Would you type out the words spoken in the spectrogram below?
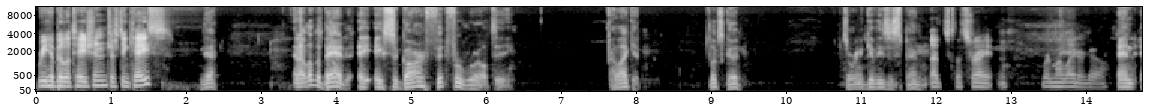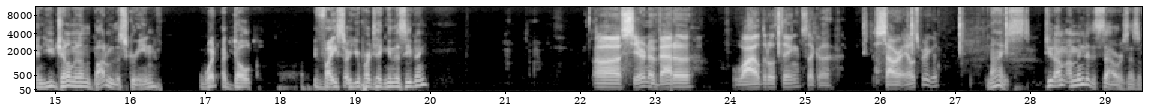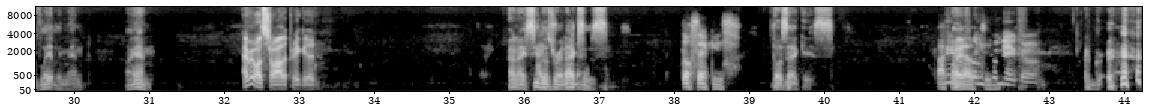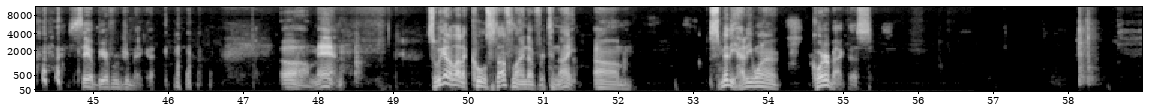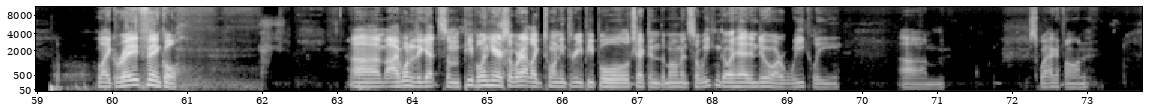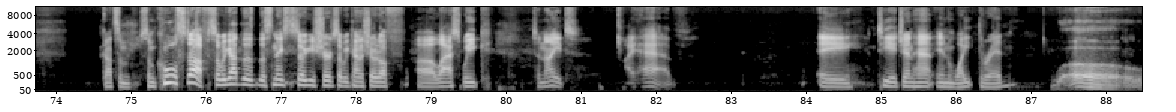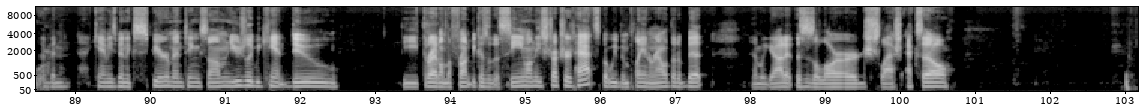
rehabilitation just in case. Yeah. And I love the band, a, a cigar fit for royalty. I like it. Looks good. So we're gonna give these a spin. That's that's right. Where'd my lighter go? And and you gentlemen on the bottom of the screen, what adult vice are you partaking in this evening? Uh, Sierra Nevada, wild little thing. It's like a sour ale. It's pretty good. Nice. Dude, I'm I'm into the sours as of lately, man. I am. Every once in a while, they're pretty good. And I see I those red X's, Dos Equis. those X's. That's Beer from. Jamaica. Say a beer from Jamaica. oh man. So we got a lot of cool stuff lined up for tonight. Um how do you want to quarterback this? like Ray Finkle. Um, I wanted to get some people in here, so we're at like 23 people checked in at the moment, so we can go ahead and do our weekly um, swagathon. Got some some cool stuff. So we got the the Snakes and Stogie shirts that we kind of showed off uh, last week. Tonight, I have a THN hat in white thread. Whoa. I've been Cammy's been experimenting some. Usually we can't do the thread on the front because of the seam on these structured hats, but we've been playing around with it a bit and we got it. This is a large slash XL.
